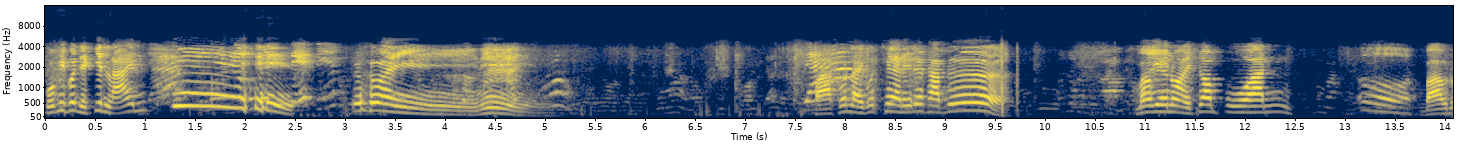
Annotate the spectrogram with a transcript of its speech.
บ่มีคนอยากกินหลายนี่เด็ดดิโอ้ยนี่ฝากกดไหลค์กดแชร์ด้วยเด้อครับเด้อมาเวียหน่อยจอมปวน โอ้บ่าวโด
